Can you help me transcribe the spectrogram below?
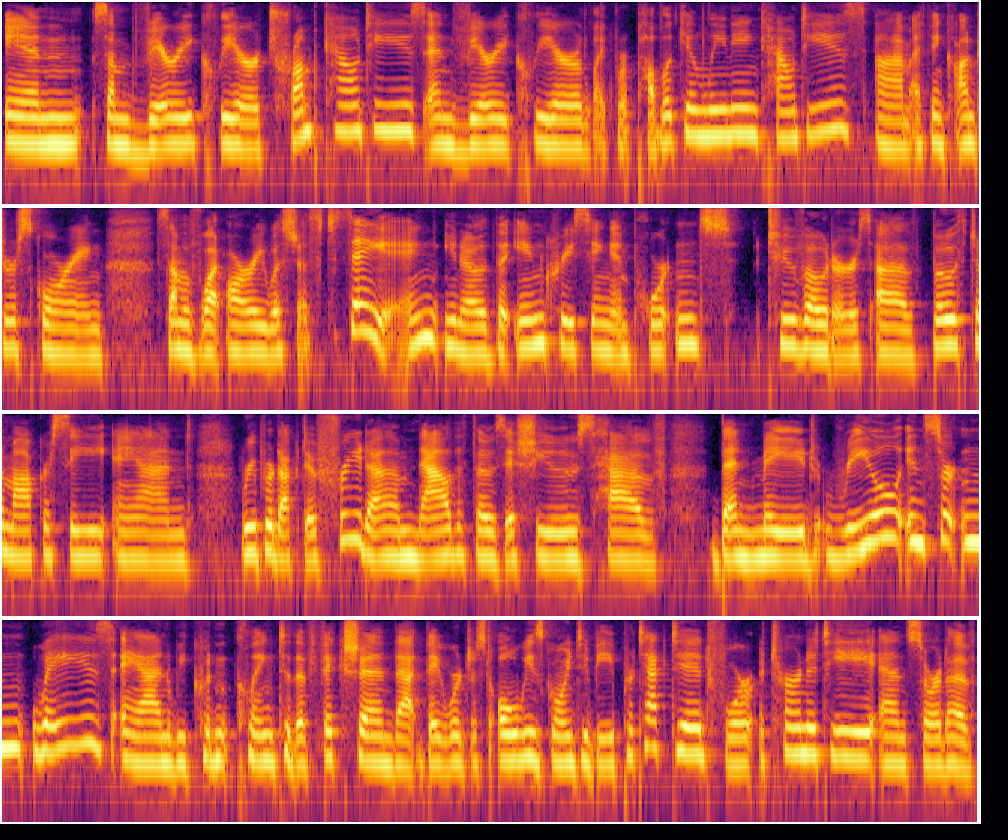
in some very clear Trump counties and very clear, like Republican leaning counties. Um, I think underscoring some of what Ari was just saying, you know, the increasing importance to voters of both democracy and reproductive freedom now that those issues have been made real in certain ways and we couldn't cling to the fiction that they were just always going to be protected for eternity and sort of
